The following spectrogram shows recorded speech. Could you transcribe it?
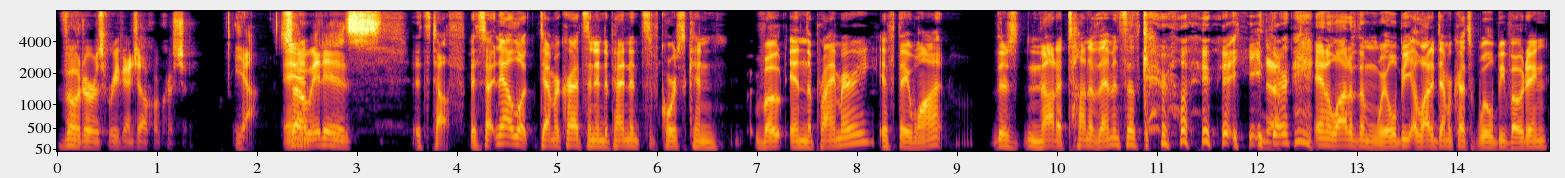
voters were evangelical Christian. yeah. So it is it's tough. It's now look, Democrats and independents of course can vote in the primary if they want. There's not a ton of them in South Carolina either. And a lot of them will be, a lot of Democrats will be voting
